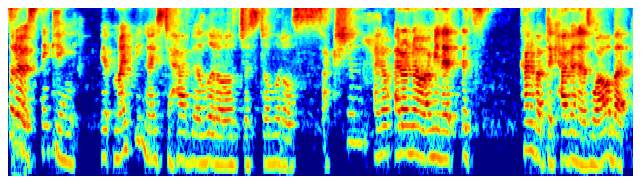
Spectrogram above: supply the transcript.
That's what I was thinking. It might be nice to have a little, just a little section. I don't, I don't know. I mean, it, it's kind of up to Kevin as well, but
